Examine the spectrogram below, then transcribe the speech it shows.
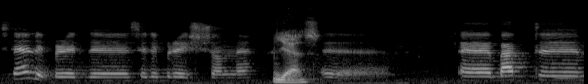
Celebrate the celebration. Yes. Uh, but um,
